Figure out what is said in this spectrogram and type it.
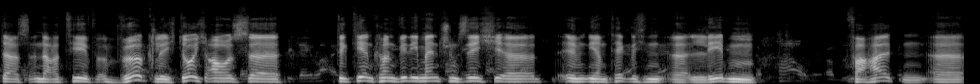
das Narrativ wirklich durchaus äh, diktieren können, wie die Menschen sich äh, in ihrem täglichen äh, Leben verhalten. Äh,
